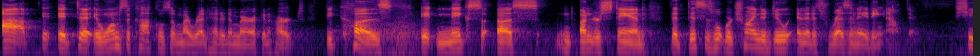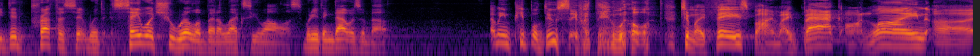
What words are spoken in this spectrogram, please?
Uh, it, it, uh, it, warms the cockles of my redheaded American heart because it makes us understand that this is what we're trying to do and that it's resonating out there. She did preface it with, say what you will about Alexi Lalas. What do you think that was about? I mean, people do say what they will to my face, behind my back, online, uh,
